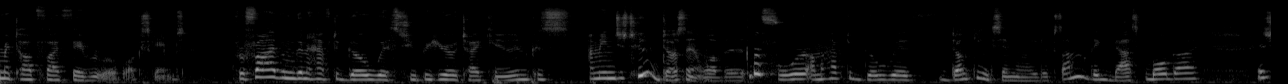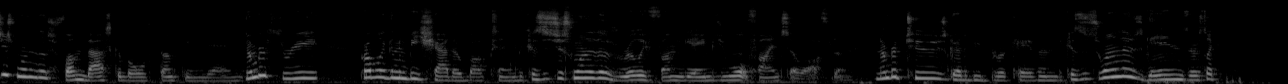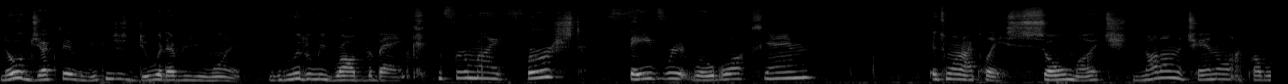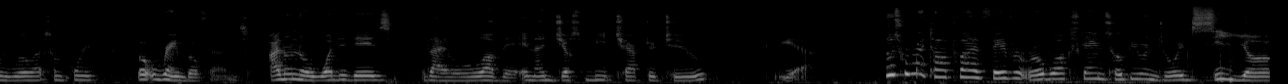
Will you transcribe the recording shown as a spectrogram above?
are my top five favorite Roblox games. For five, I'm gonna have to go with Superhero Tycoon, because, I mean, just who doesn't love it? Number four, I'm gonna have to go with Dunking Simulator, because I'm a big basketball guy. It's just one of those fun basketball dunking games. Number three, probably gonna be Shadow Boxing, because it's just one of those really fun games you won't find so often. Number two's gotta be Brookhaven, because it's one of those games, there's like no objective, and you can just do whatever you want. You can literally rob the bank. For my first favorite Roblox game, it's one I play so much. Not on the channel, I probably will at some point, but Rainbow Friends. I don't know what it is, but I love it, and I just beat Chapter 2, so yeah. Those were my top 5 favorite Roblox games. Hope you enjoyed. See ya!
